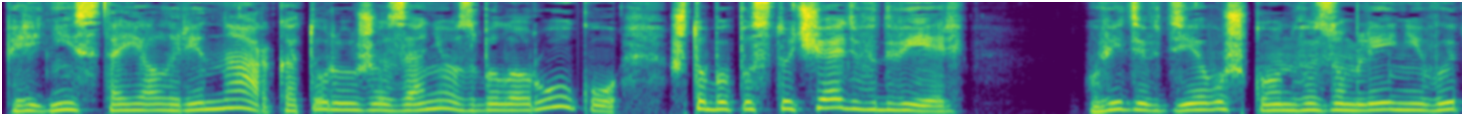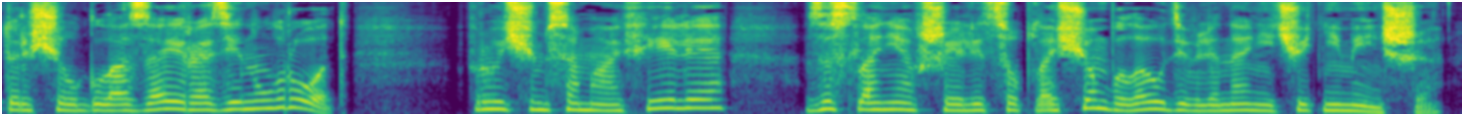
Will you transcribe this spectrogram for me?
Перед ней стоял Ренар, который уже занес было руку, чтобы постучать в дверь. Увидев девушку, он в изумлении вытаращил глаза и разинул рот. Впрочем, сама Офелия, заслонявшая лицо плащом, была удивлена ничуть не меньше —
